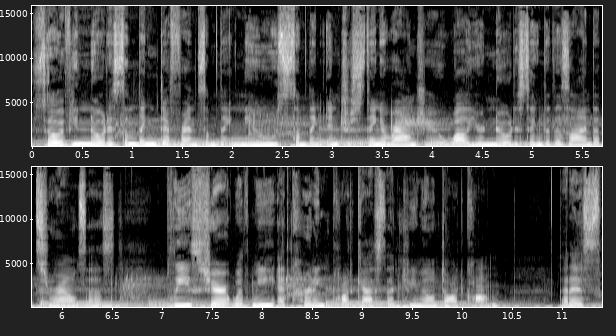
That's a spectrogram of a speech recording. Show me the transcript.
So, if you notice something different, something new, something interesting around you while you're noticing the design that surrounds us, please share it with me at kerningpodcast at gmail.com. That is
